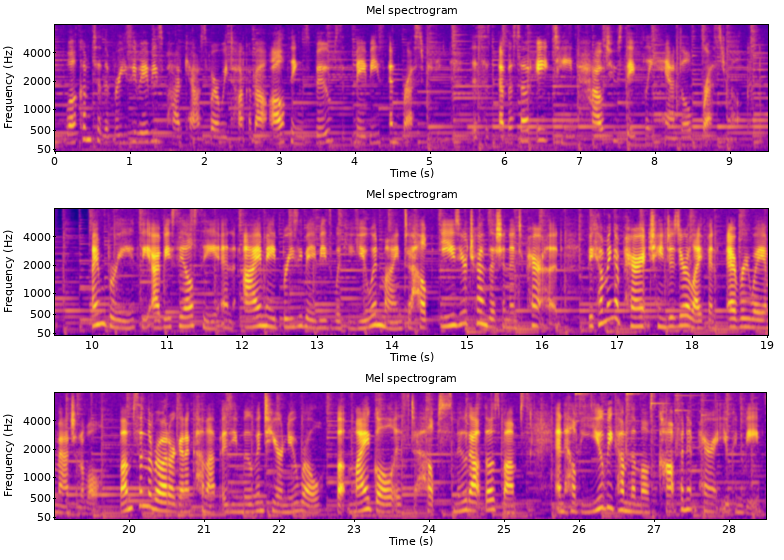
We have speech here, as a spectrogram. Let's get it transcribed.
Welcome to the Breezy Babies podcast, where we talk about all things boobs, babies, and breastfeeding. This is episode 18 How to Safely Handle Breast Milk. I'm Bree, the IBCLC, and I made Breezy Babies with you in mind to help ease your transition into parenthood. Becoming a parent changes your life in every way imaginable. Bumps in the road are going to come up as you move into your new role, but my goal is to help smooth out those bumps and help you become the most confident parent you can be.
